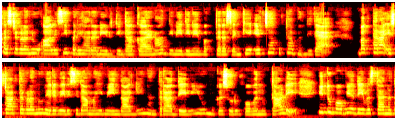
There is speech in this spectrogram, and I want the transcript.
ಕಷ್ಟಗಳನ್ನು ಆಲಿಸಿ ಪರಿಹಾರ ನೀಡುತ್ತಿದ್ದ ಕಾರಣ ದಿನೇ ದಿನೇ ಭಕ್ತರ ಸಂಖ್ಯೆ ಹೆಚ್ಚಾಗುತ್ತಾ ಬಂದಿದೆ. ಭಕ್ತರ ಇಷ್ಟಾರ್ಥಗಳನ್ನು ನೆರವೇರಿಸಿದ ಮಹಿಮೆಯಿಂದಾಗಿ ನಂತರ ದೇವಿಯು ಮುಖ ಸ್ವರೂಪವನ್ನು ತಾಳಿ ಇಂದು ಭವ್ಯ ದೇವಸ್ಥಾನದ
